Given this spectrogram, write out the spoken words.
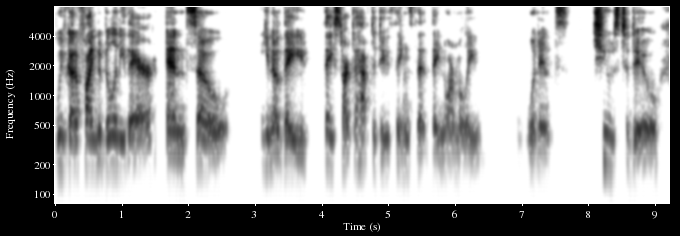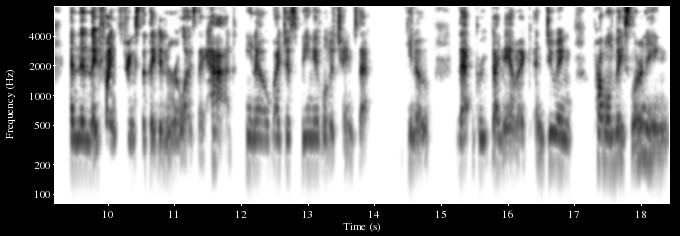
we've got to find ability there and so you know they they start to have to do things that they normally wouldn't choose to do and then they find strengths that they didn't realize they had you know by just being able to change that you know that group dynamic and doing problem based learning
